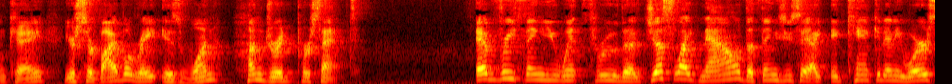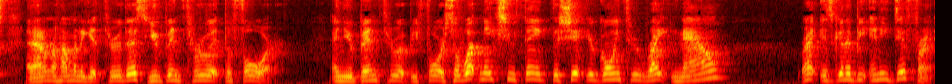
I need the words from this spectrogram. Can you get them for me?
Okay, your survival rate is 100%. Everything you went through, the just like now, the things you say, it can't get any worse, and I don't know how I'm going to get through this. You've been through it before, and you've been through it before. So, what makes you think the shit you're going through right now? Right, is going to be any different.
